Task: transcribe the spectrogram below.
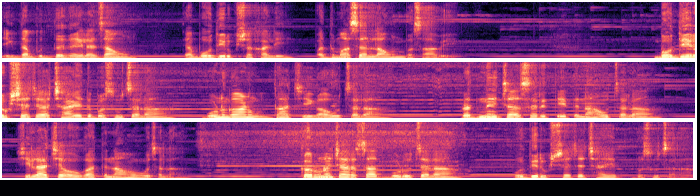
एकदा बुद्धगयेला जाऊन त्या बोधिवृक्षाखाली पद्मासन लावून बसावे. बोधिवृक्षाच्या छायेत बसू चला गुणगाण बुद्धाचे गाऊ चला. प्रज्ञेच्या सरितेत नाहू चला. शिलाच्या ओघात नाहू चला. करुणाच्या रसात बुडू चला. उदी वृक्षाच्या छायेत बसू चला.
